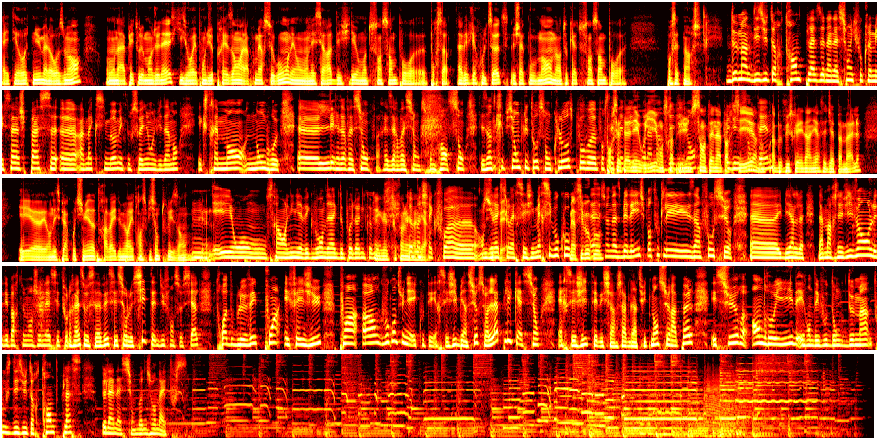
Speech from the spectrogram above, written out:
a été retenu malheureusement. On a appelé tous les mondes jeunesse qui ont répondu présent à la première seconde et on essaiera de défiler au moins tous ensemble pour, euh, pour ça. Avec les Hulzot de chaque mouvement, mais en tout cas tous ensemble pour, euh, pour cette marche. Demain, 18h30, place de la Nation. Il faut que le message passe un maximum et que nous soyons évidemment extrêmement nombreux. les réservations, enfin réservations, je comprends, sont les inscriptions plutôt sont closes pour pour, pour cette, année. oui, on sera plus d'une centaine à partir, un peu plus que l'année dernière, c'est déjà pas mal. Euh, et, on espère continuer notre travail de mémoire et transmission tous les ans. Mm. Euh, et on sera en ligne avec vous en direct de Pologne comme, comme à chaque fois euh, en direct sur RCJ. Merci beaucoup, Merci beaucoup. Jonas Belaïch pour toutes les infos sur eh bien, la marge des vivants, le département jeunesse et tout le reste. Vous savez, c'est sur le site du Fonds social www.fju.org. Vous continuez à écouter RCJ bien sûr sur l'application RCJ téléchargeable gratuitement sur Apple et sur Android. Et rendez-vous donc demain tous 18h30 place de la Nation. Bonne journée à tous.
